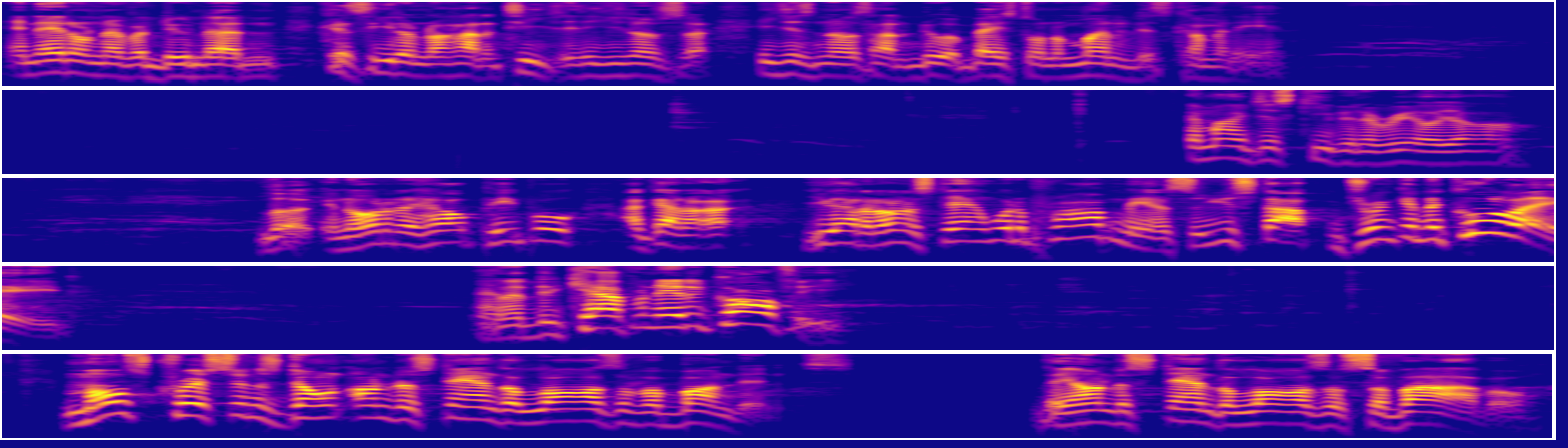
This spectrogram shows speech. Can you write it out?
and they don't ever do nothing because he don't know how to teach it. He, knows, he just knows how to do it based on the money that's coming in. Am I just keeping it real, y'all? Look, in order to help people, I gotta you gotta understand what the problem is. So you stop drinking the Kool-Aid and a decaffeinated coffee. Most Christians don't understand the laws of abundance. They understand the laws of survival.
